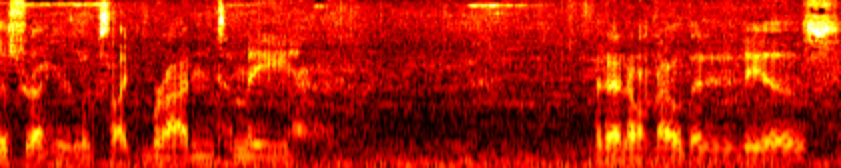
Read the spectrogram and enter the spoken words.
This right here looks like Brighton to me, but I don't know that it is.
